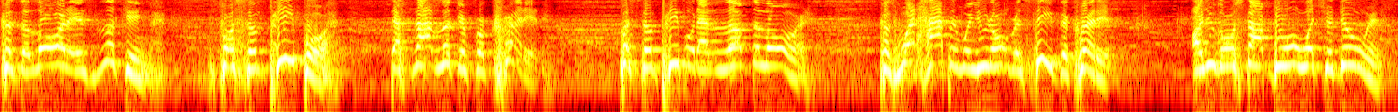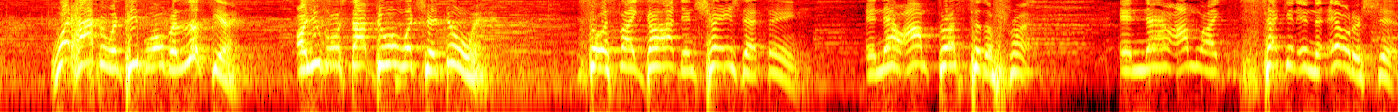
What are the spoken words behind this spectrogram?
Because the Lord is looking for some people that's not looking for credit, but some people that love the Lord. Because what happened when you don't receive the credit? Are you going to stop doing what you're doing? What happened when people overlook you? Are you going to stop doing what you're doing? So it's like God didn't change that thing. And now I'm thrust to the front. And now I'm like second in the eldership.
